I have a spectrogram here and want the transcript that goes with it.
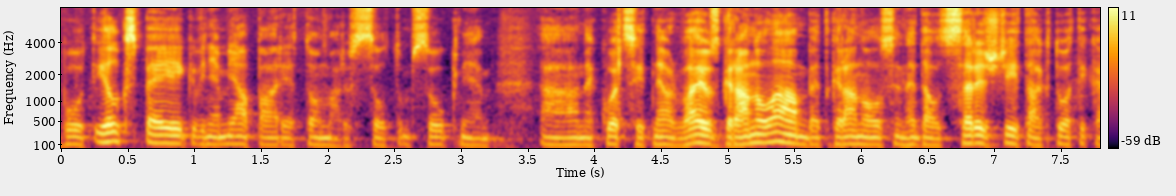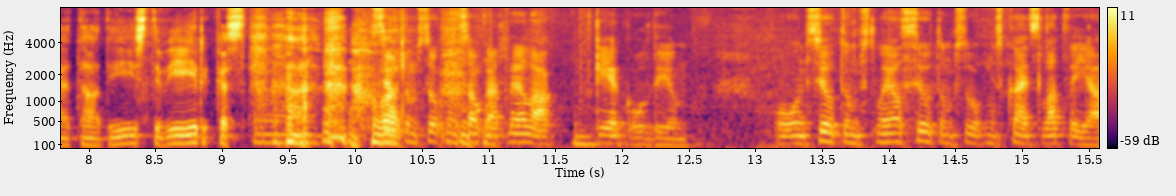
būt ilgspējīgi, viņam jāpāriet tomēr uz siltumsūkņiem. Neko citu nevar. Vai uz granulām, bet granulas ir nedaudz sarežģītāk. To tikai tādi īsti vīri, kas. Siltumsūkņi savukārt lielāku ieguldījumu. Un siltums, liels siltumsūkņu skaits Latvijā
